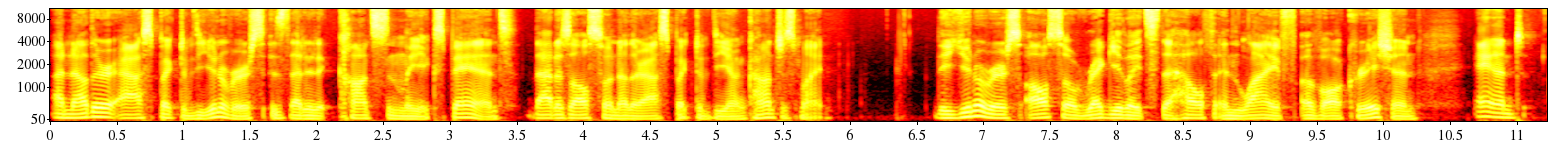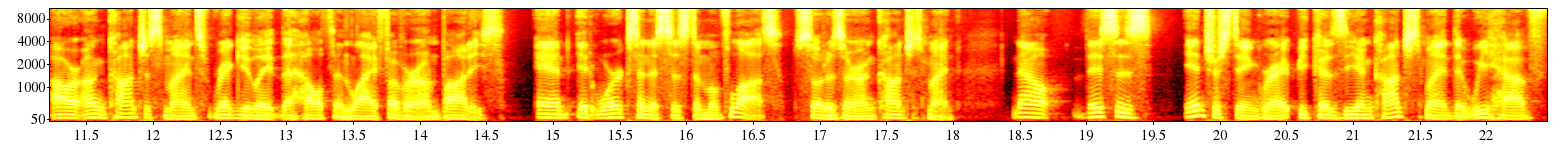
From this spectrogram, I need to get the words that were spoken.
Another aspect of the universe is that it constantly expands. That is also another aspect of the unconscious mind. The universe also regulates the health and life of all creation, and our unconscious minds regulate the health and life of our own bodies. And it works in a system of laws. So does our unconscious mind. Now, this is interesting, right? Because the unconscious mind that we have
